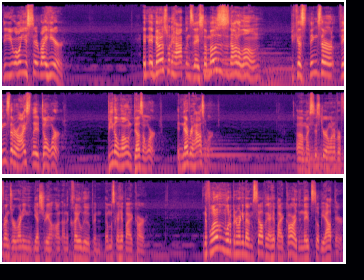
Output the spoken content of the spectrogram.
You want you to sit right here. And, and notice what happens today. So Moses is not alone because things that are things that are isolated don't work. Being alone doesn't work. It never has worked. Uh, my sister and one of her friends were running yesterday on, on the clay loop and almost got hit by a car. And if one of them would have been running by himself and got hit by a car, then they'd still be out there.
